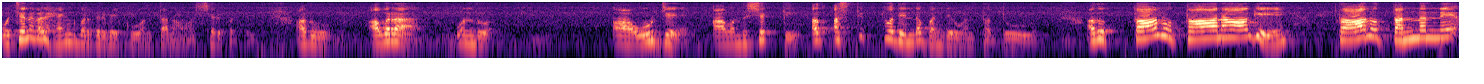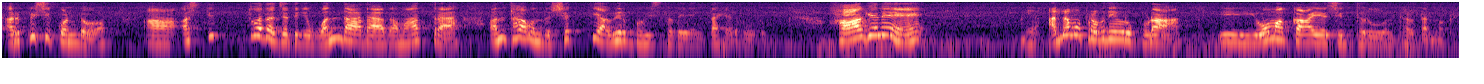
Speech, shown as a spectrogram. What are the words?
ವಚನಗಳು ಹೆಂಗೆ ಬರೆದಿರಬೇಕು ಅಂತ ನಾವು ಆಶ್ಚರ್ಯಪಡ್ತೀವಿ. ಅದು ಅವರ ಒಂದು ಆ ಊರ್ಜೆ, ಆ ಒಂದು ಶಕ್ತಿ ಅದು ಅಸ್ತಿತ್ವದಿಂದ ಬಂದಿರುವಂಥದ್ದು. ಅದು ತಾನು ತಾನಾಗಿ ತಾನು ತನ್ನನ್ನೇ ಅರ್ಪಿಸಿಕೊಂಡು ಅಸ್ತಿತ್ವದ ಜೊತೆಗೆ ಒಂದಾದಾಗ ಮಾತ್ರ ಅಂಥ ಒಂದು ಶಕ್ತಿ ಆವಿರ್ಭವಿಸ್ತದೆ ಅಂತ ಹೇಳ್ಬೋದು. ಹಾಗೆಯೇ ಅಲ್ಲಮ ಪ್ರಭುದೇವರು ಕೂಡ ಈ ಯೋಮಕಾಯ ಸಿದ್ಧರು ಅಂತ ಹೇಳ್ತಾರೆ ನೋಡ್ರಿ.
